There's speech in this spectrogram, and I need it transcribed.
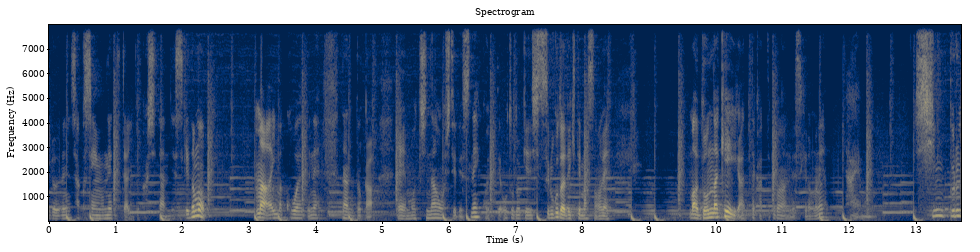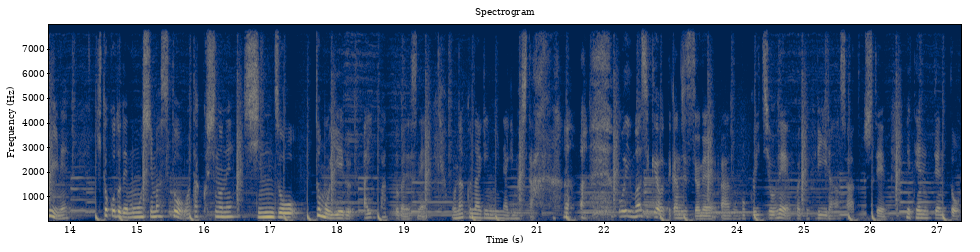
いろいろね、作戦を練ってたりとかしてたんですけども、まあ今こうやってね、なんとか、え、持ち直してですね、こうやってお届けすることができてますので、まあどんな経緯があったかってことなんですけどもね、はい、もうシンプルにね、一言で申しますと、私のね、心臓とも言える iPad がですね、お亡くなりになりました。おい、マジかよって感じですよね。あの僕一応ね、こうやってフリーランサーとして、ね、点々と、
